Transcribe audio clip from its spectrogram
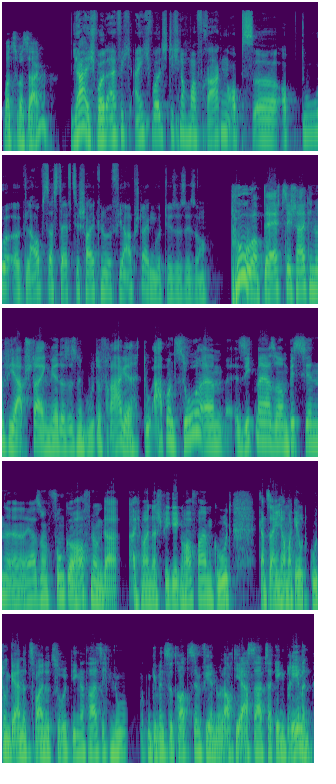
Wolltest du was sagen? Ja, ich wollte einfach, eigentlich wollte ich dich noch mal fragen, ob's, äh, ob du äh, glaubst, dass der FC Schalke 04 absteigen wird diese Saison. Puh, ob der FC Schalke 04 absteigen wird, das ist eine gute Frage. Du, ab und zu ähm, sieht man ja so ein bisschen, äh, ja, so ein Funke Hoffnung da. Ich meine, das Spiel gegen Hoffenheim, gut, kannst du eigentlich auch mal gut und gerne 2-0 zurückliegen nach 30 Minuten, gewinnst du trotzdem 4-0. Auch die erste Halbzeit gegen Bremen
